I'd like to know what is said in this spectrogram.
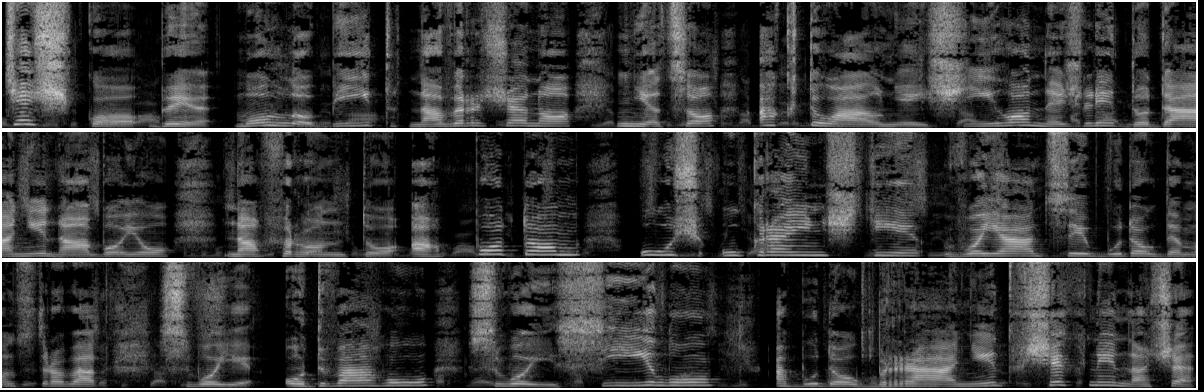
Těžko by mohlo být navrženo něco aktuálnějšího nežli dodání nábojů na frontu. A potom už ukrajinští vojáci budou demonstrovat svoji odvahu, svoji sílu a budou bránit všechny naše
